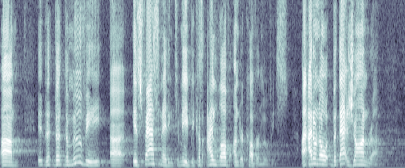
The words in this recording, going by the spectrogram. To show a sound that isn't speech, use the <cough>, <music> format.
Um, it, the, the, the, movie uh, is fascinating to me because I love undercover movies. I, I don't know, but that genre,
